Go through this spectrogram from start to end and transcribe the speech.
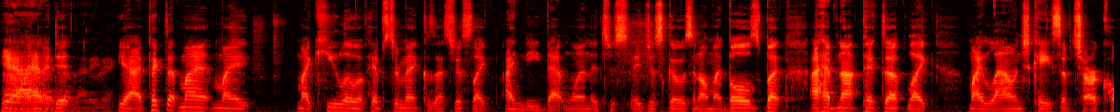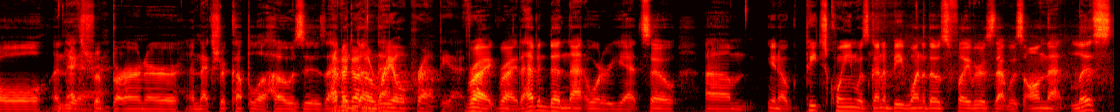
Yeah, Uh, I haven't done that either. Yeah, I picked up my my my kilo of hipster mint because that's just like I need that one. It's just it just goes in all my bowls. But I have not picked up like my lounge case of charcoal, an Yeah. extra burner, an extra couple of hoses. I I haven't done, the that. real prep yet. Right, right. I haven't done that order yet. So, um, you know, Peach Queen was going to be one of those flavors that was on that list.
